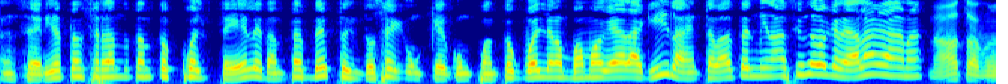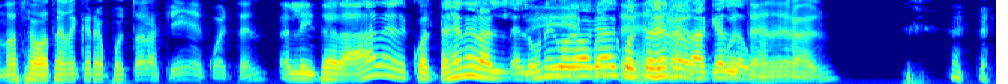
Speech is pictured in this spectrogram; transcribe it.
en serio están cerrando tantos cuarteles, tantas de esto, entonces, ¿con, qué, ¿con cuántos guardias nos vamos a quedar aquí? La gente va a terminar haciendo lo que le da la gana. No, todo el mundo se va a tener que reportar aquí en el cuartel. Literal, el cuartel general, el Sí, único que va a quedar es el cuartel general aquí al lado. cuartel general.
